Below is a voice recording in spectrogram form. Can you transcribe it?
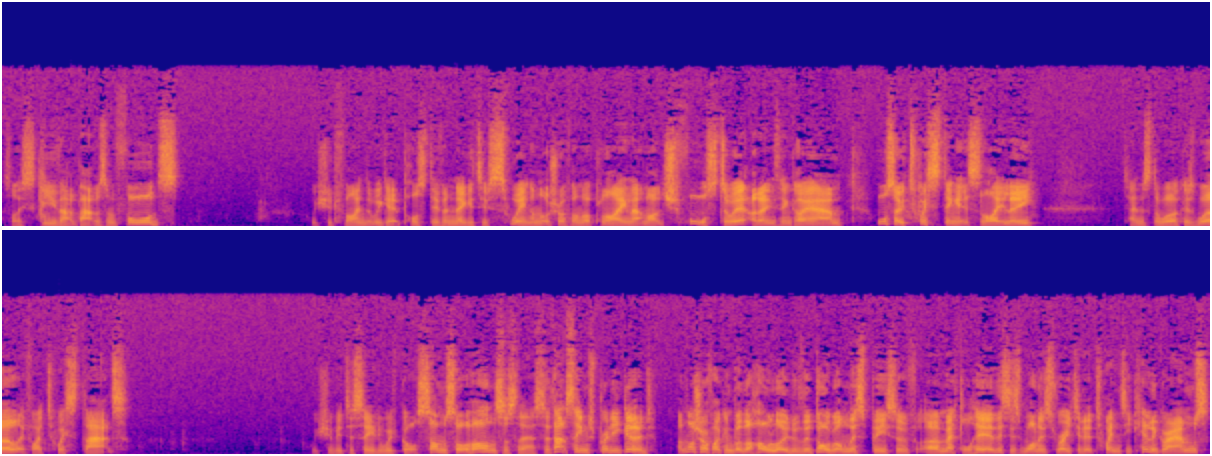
as I skew that backwards and forwards, we should find that we get positive and negative swing. I'm not sure if I'm applying that much force to it. I don't think I am. Also twisting it slightly tends to work as well. If I twist that, we should be to see that we've got some sort of answers there. So that seems pretty good. I'm not sure if I can put the whole load of the dog on this piece of uh, metal here. This is one is rated at 20 kilograms.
